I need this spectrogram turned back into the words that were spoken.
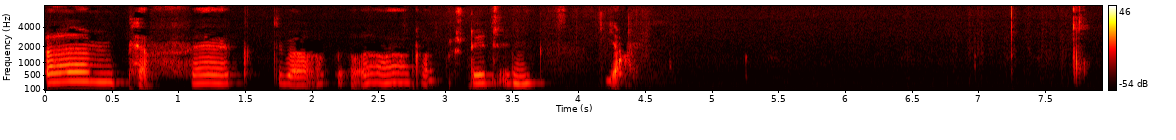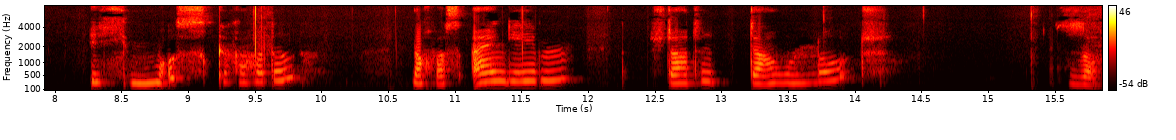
ähm, perfekt. Über, äh, bestätigen. Ja. Ich muss gerade noch was eingeben. Starte Download. So.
